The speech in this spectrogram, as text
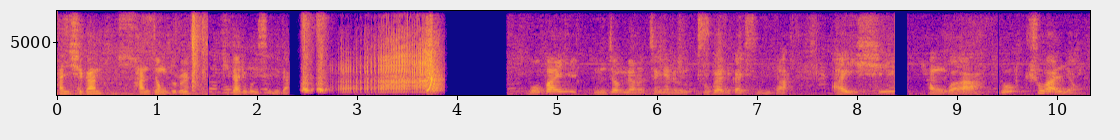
1시간 반 정도를 기다리고 있습니다. 모바일 운전면허증에는 두 가지가 있습니다. IC형과 또 QR형.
